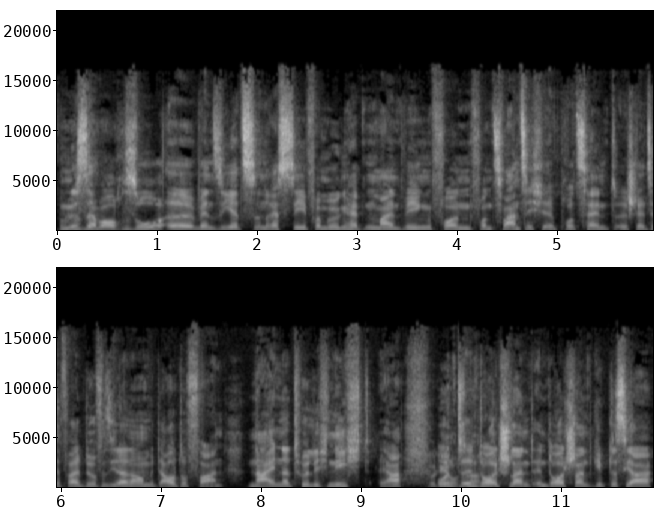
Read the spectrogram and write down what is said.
Nun ist es aber auch so, äh, wenn Sie jetzt ein Restsehvermögen hätten, meinetwegen von, von 20 äh, Prozent, stellt sich die Frage, dürfen Sie dann auch mit Auto fahren? Nein, natürlich nicht. Ja? Und in Deutschland, in Deutschland gibt es ja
